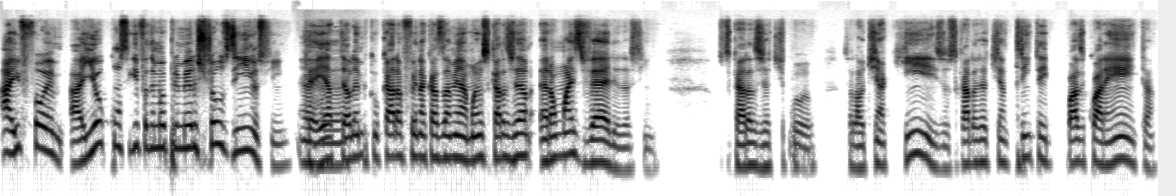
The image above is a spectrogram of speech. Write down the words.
Aí foi, aí eu consegui fazer meu primeiro showzinho, assim. Que aí até eu lembro que o cara foi na casa da minha mãe, os caras já eram mais velhos, assim. Os caras já, tipo, sei lá, eu tinha 15, os caras já tinham 30 e quase 40.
